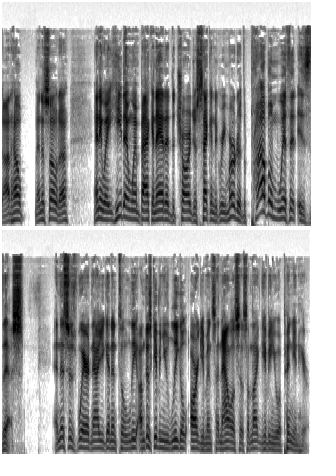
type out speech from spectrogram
God help Minnesota. Anyway, he then went back and added the charge of second degree murder. The problem with it is this, and this is where now you get into le- I'm just giving you legal arguments, analysis. I'm not giving you opinion here.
